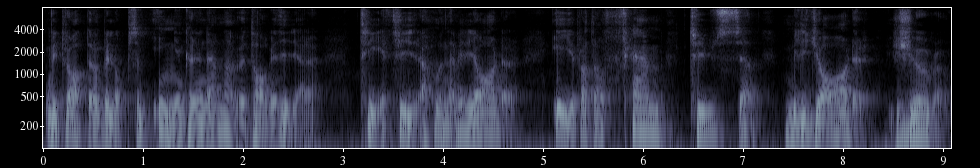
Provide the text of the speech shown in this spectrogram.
Och vi pratar om belopp som ingen kunde nämna överhuvudtaget tidigare. 300-400 miljarder. EU pratar om 5 000 miljarder euro.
